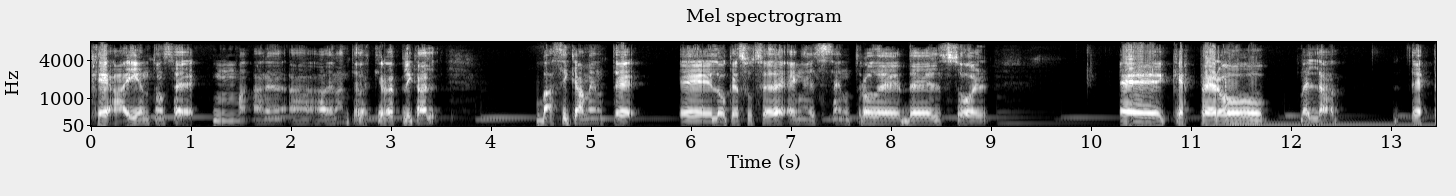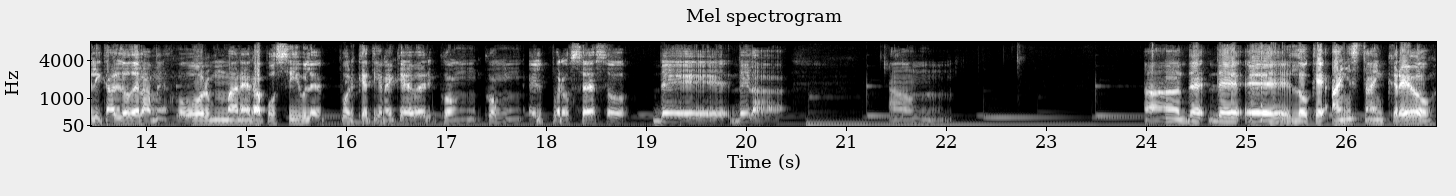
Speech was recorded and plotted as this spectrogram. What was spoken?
Que ahí entonces, más adelante les quiero explicar básicamente eh, lo que sucede en el centro del Sol, eh, que espero, ¿verdad? explicarlo de la mejor manera posible porque tiene que ver con, el proceso de, la um, ah, de, eh, lo que Einstein creó,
